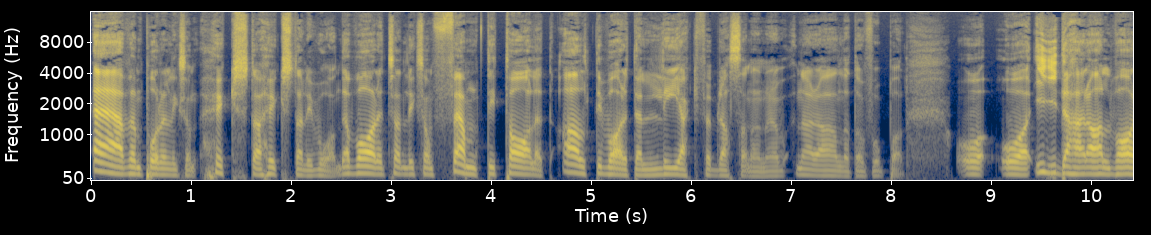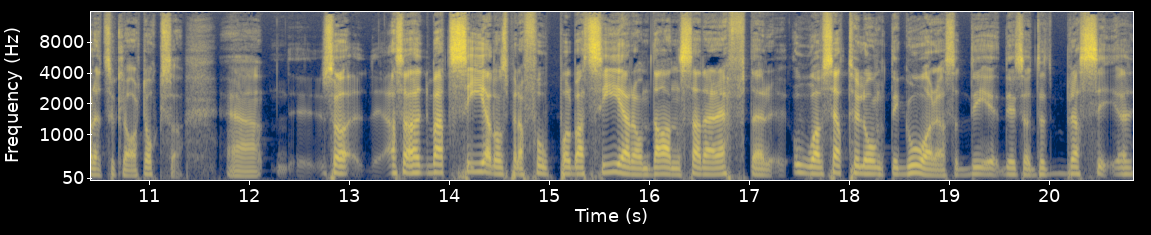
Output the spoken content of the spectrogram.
även på den liksom högsta, högsta nivån. Det har varit sedan liksom 50-talet, alltid varit en lek för brassarna när, när det har handlat om fotboll. Och, och i det här allvaret såklart också. Eh, så alltså, bara att se dem spela fotboll, bara att se dem dansa därefter, oavsett hur långt det går, alltså det, det är så att ett, Brasi-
